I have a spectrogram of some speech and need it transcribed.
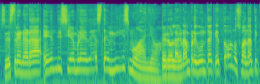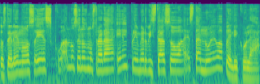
se estrenará en diciembre de este mismo año. Pero la gran pregunta que todos los fanáticos tenemos es ¿cuándo se nos mostrará el primer vistazo a esta nueva película?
